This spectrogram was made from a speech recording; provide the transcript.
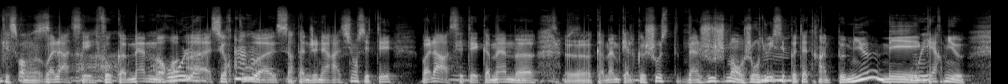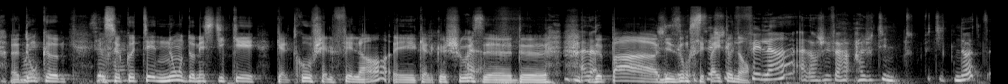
qu'est-ce qu'on voilà, c'est il faut quand même rôle. euh, surtout à certaines générations, c'était voilà, c'était quand même quand même quelque chose d'un jugement. Aujourd'hui, c'est peut-être un peu mieux, mais Oui. guère mieux. Donc ce côté non domestiqué qu'elle trouve chez le félin est quelque chose de Alors, de pas disons que c'est pas étonnant. Félin, alors je vais rajouter une toute petite note.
